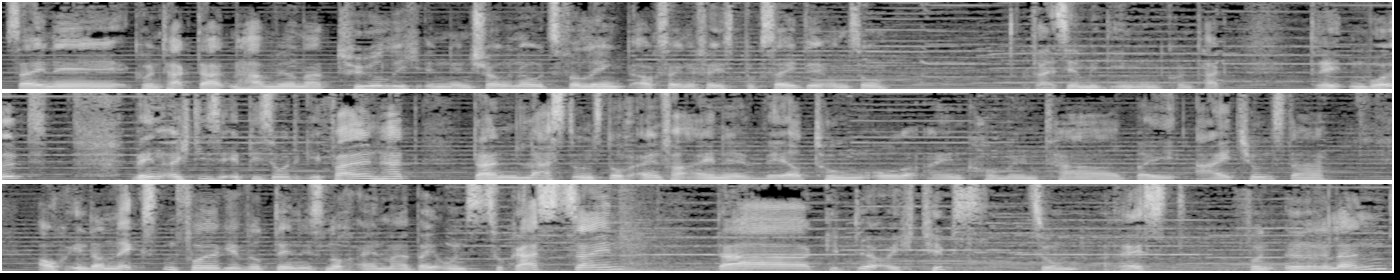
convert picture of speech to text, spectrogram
Seine Kontaktdaten haben wir natürlich in den Show Notes verlinkt, auch seine Facebook-Seite und so, falls ihr mit ihm in Kontakt treten wollt. Wenn euch diese Episode gefallen hat, dann lasst uns doch einfach eine Wertung oder ein Kommentar bei iTunes da. Auch in der nächsten Folge wird Dennis noch einmal bei uns zu Gast sein. Da gibt er euch Tipps zum Rest von Irland.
